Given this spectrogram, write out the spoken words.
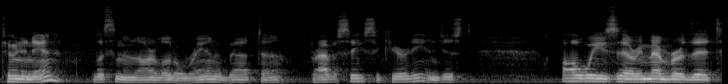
tuning in, listening to our little rant about uh, privacy, security, and just always uh, remember that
